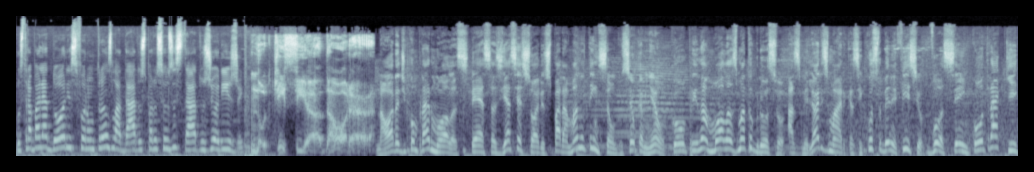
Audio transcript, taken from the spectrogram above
Os trabalhadores foram transladados para os seus estados de origem. Notícia da hora. Na hora de comprar molas, peças e acessórios para a manutenção do seu caminhão, compre na Molas Mato Grosso. As melhores marcas e custo-benefício você encontra aqui.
